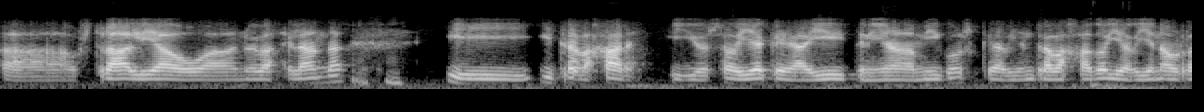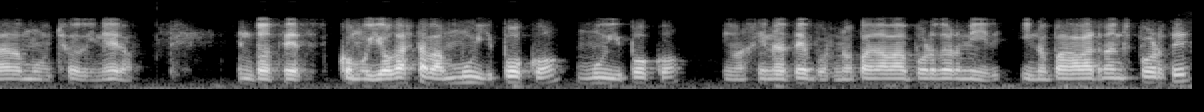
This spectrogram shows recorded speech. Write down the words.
a Australia o a Nueva Zelanda y, trabajar. Y yo sabía que ahí tenía amigos que habían trabajado y habían ahorrado mucho dinero. Entonces, como yo gastaba muy poco, muy poco, imagínate, pues no pagaba por dormir y no pagaba transporte,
